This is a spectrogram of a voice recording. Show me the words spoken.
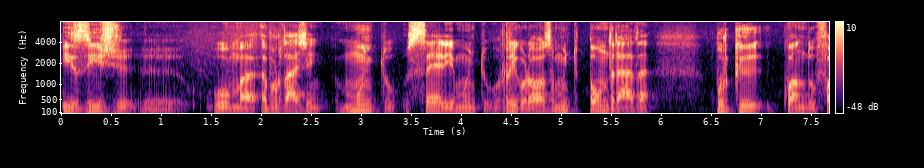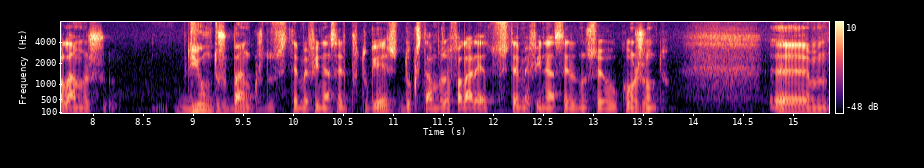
exige uma abordagem muito séria, muito rigorosa, muito ponderada, porque quando falamos de um dos bancos do sistema financeiro português, do que estamos a falar é do sistema financeiro no seu conjunto. Um,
